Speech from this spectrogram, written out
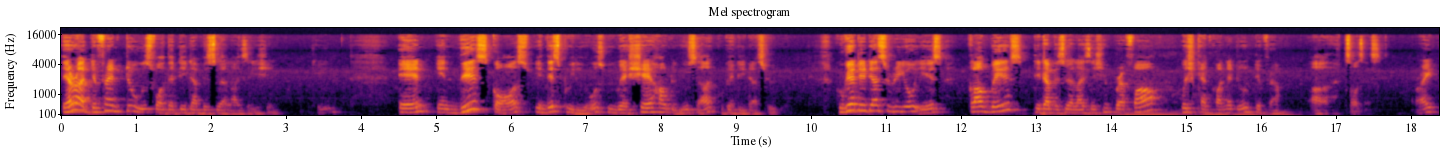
There are different tools for the data visualization. Okay. And in this course, in this videos, we will share how to use a Google Data Studio. Google Data Studio is cloud-based data visualization platform which can connect to different uh, sources. Right.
